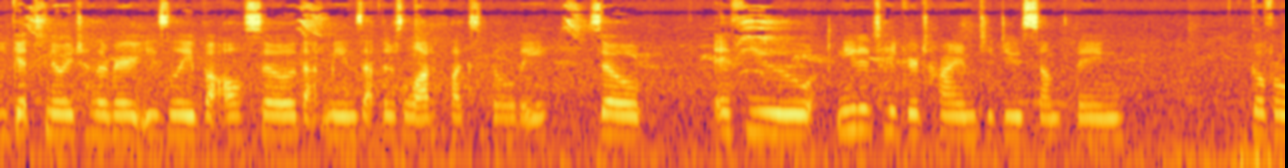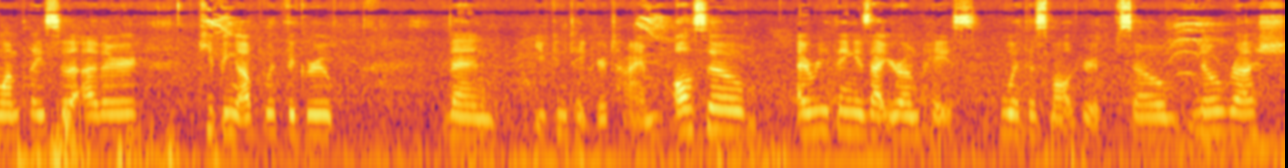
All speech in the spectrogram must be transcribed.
you get to know each other very easily, but also that means that there's a lot of flexibility. So if you need to take your time to do something, go from one place to the other, keeping up with the group, then you can take your time. Also, everything is at your own pace with a small group. So no rush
